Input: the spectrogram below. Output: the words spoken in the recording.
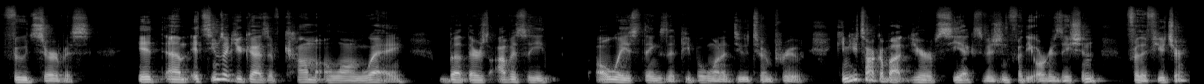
food service. It um, it seems like you guys have come a long way, but there's obviously always things that people want to do to improve. Can you talk about your CX vision for the organization for the future?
